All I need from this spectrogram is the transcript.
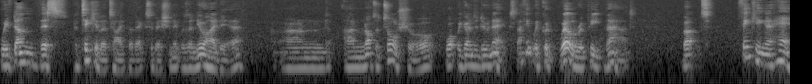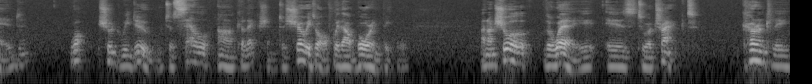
We've done this particular type of exhibition. It was a new idea and I'm not at all sure what we're going to do next. I think we could well repeat that, but thinking ahead, what should we do to sell our collection, to show it off without boring people? And I'm sure the way is to attract currently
